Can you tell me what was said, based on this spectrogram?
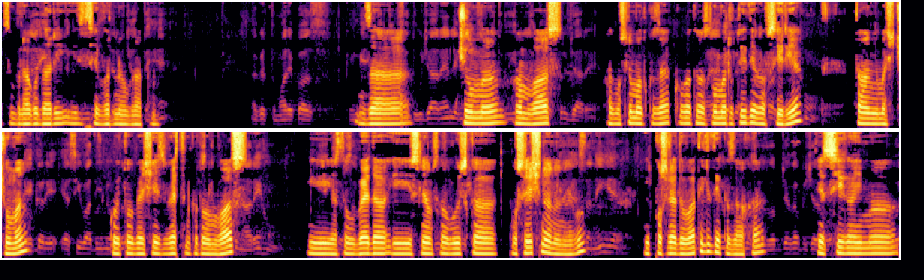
се благодари и се върне обратно. За чума, амвас, а муслимът каза, когато аз Умар отиде в Сирия, там имаше чума, който беше известен като Амвас. И аз Убеда и ислямска войска посрещна на него. И последователите казаха, че сега има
